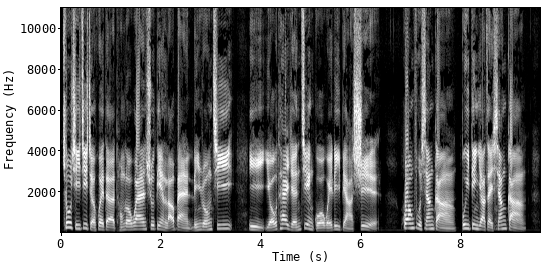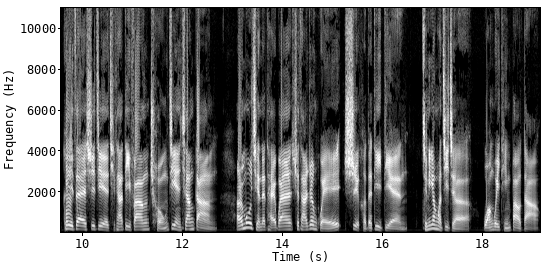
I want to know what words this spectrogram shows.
出席记者会的铜锣湾书店老板林荣基以犹太人建国为例，表示：光复香港不一定要在香港，可以在世界其他地方重建香港。而目前的台湾是他认为适合的地点。请听央广记者王维婷报道。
